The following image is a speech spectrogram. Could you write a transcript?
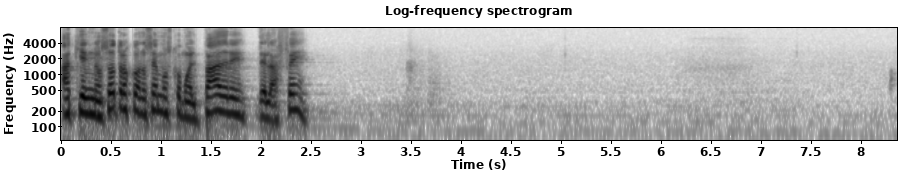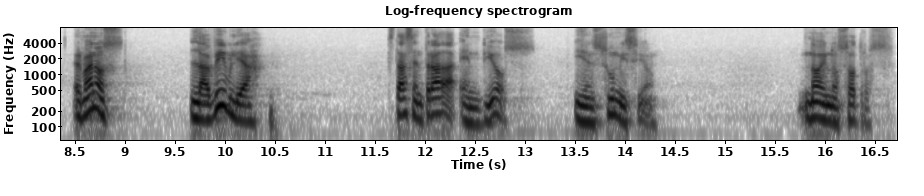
a quien nosotros conocemos como el Padre de la fe. Hermanos, la Biblia está centrada en Dios y en su misión, no en nosotros.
